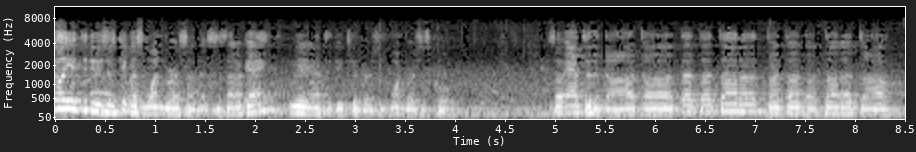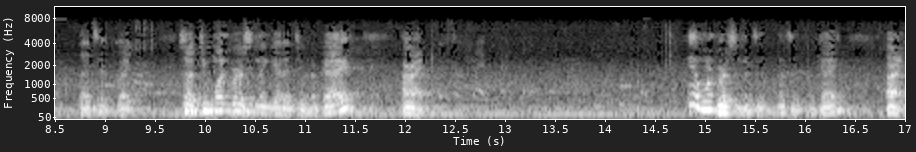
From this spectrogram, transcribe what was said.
All you have to do is just give us one verse on this. Is that okay? We don't have to do two verses. One verse is cool. So after the da da da da da da da da da da da, that's it, right? So do one verse and then get into it, okay? All right. Yeah, one person. that's it. That's it, okay? All right,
